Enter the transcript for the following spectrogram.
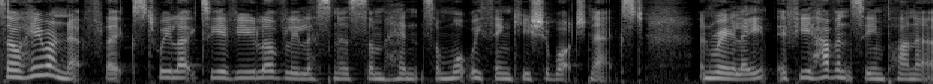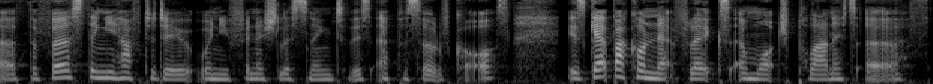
So, here on Netflixed, we like to give you lovely listeners some hints on what we think you should watch next. And really, if you haven't seen Planet Earth, the first thing you have to do when you finish listening to this episode, of course, is get back on Netflix and watch Planet Earth.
